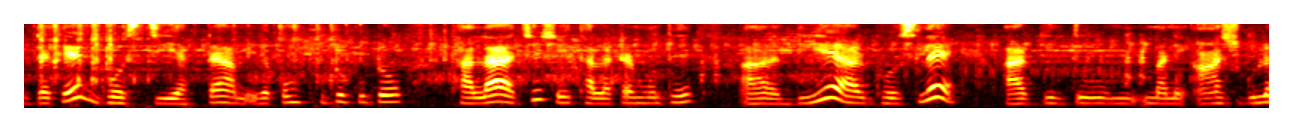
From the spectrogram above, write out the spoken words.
এটাকে ঘষছি। একটা আমি এরকম ফুটো ফুটো থালা আছে, সেই থালাটার মধ্যে দিয়ে আর ঘষলে আর কিন্তু মানে আঁশগুলো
